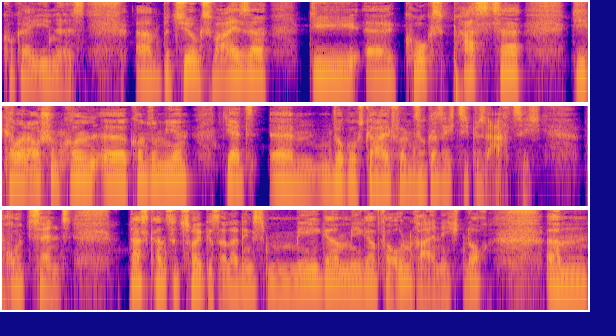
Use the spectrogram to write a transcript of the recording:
Kokain ist, ähm, beziehungsweise die äh, Kokspaste, die kann man auch schon kon äh, konsumieren. Die hat ähm, ein Wirkungsgehalt von circa 60 bis 80 Prozent. Das ganze Zeug ist allerdings mega, mega verunreinigt noch. Ähm,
